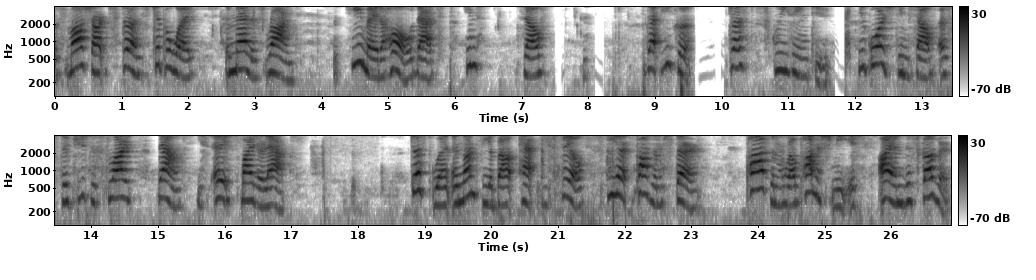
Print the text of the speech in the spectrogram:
a small sharp stone to chip away the melon's rind. He made a hole that himself that he could just squeeze into. He gorged himself as the juices slid down his eight spider legs. Just when Anansi about had his fill, he heard Possum stir. Possum will punish me if I am discovered,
